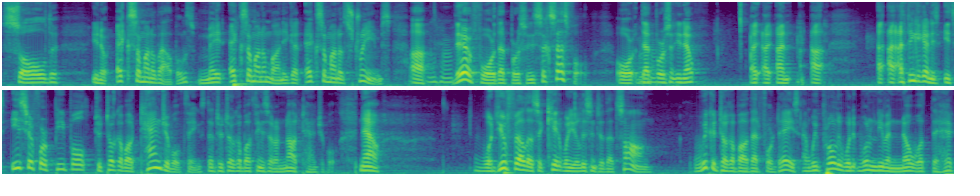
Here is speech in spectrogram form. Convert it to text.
sold, you know, X amount of albums, made X amount of money, got X amount of streams, uh, therefore that person is successful, or that person, you know, I, I, and uh, I, I think again, it's, it's easier for people to talk about tangible things than to talk about things that are not tangible. Now, what you felt as a kid when you listened to that song, we could talk about that for days, and we probably would, wouldn't even know what the heck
